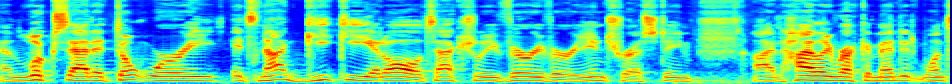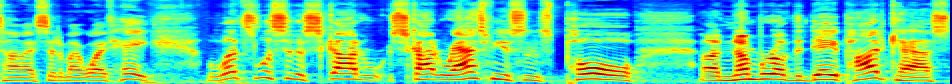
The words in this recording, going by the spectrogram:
and looks at it. Don't worry, it's not geeky at all. It's actually very, very interesting. I'd highly recommend it. One time I said to my wife, hey, let's listen to Scott, Scott Rasmussen's poll uh, Number of the Day podcast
